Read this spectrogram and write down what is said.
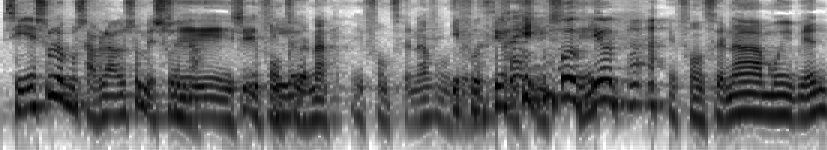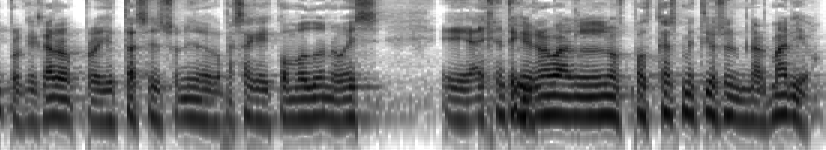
Sí, eso lo hemos hablado, eso me suena. Sí, sí, y funciona, y funciona, funciona. Y funciona, y funciona. Y funciona muy bien, porque claro, proyectas el sonido. Lo que pasa que cómodo no es. Eh, hay gente que graba los podcasts metidos en un armario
